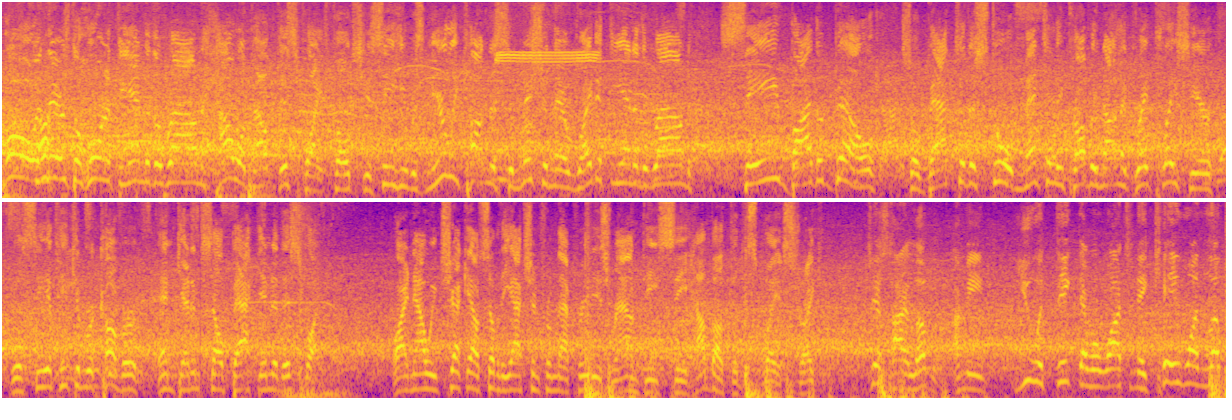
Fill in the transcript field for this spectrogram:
Oh, and oh. there's the horn at the end of the round. How about this fight, folks? You see, he was nearly caught in a submission there right at the end of the round. Saved by the bell. So back to the stool. Mentally probably not in a great place here. We'll see if he can recover and get himself back into this fight. All right, now we check out some of the action from that previous round, DC. How about the display of striking? Just high level. I mean, you would think that we're watching a K1 level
